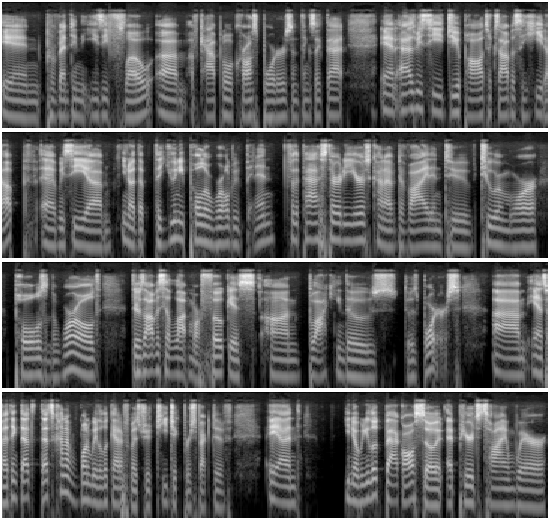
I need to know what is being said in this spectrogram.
in preventing the easy flow um, of capital across borders and things like that. And as we see geopolitics obviously heat up, uh, we see um, you know the the unipolar world we've been in for the past 30 years kind of divide into two or more poles in the world. There's obviously a lot more focus on blocking those those borders. Um, and so I think that's that's kind of one way to look at it from a strategic perspective. And you know, when you look back also at, at periods of time where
